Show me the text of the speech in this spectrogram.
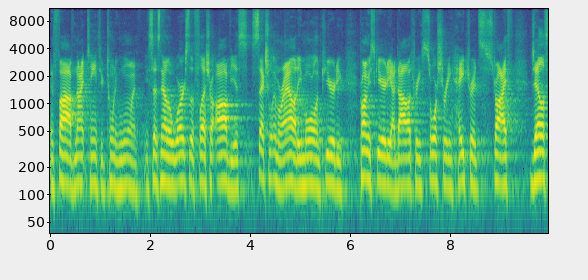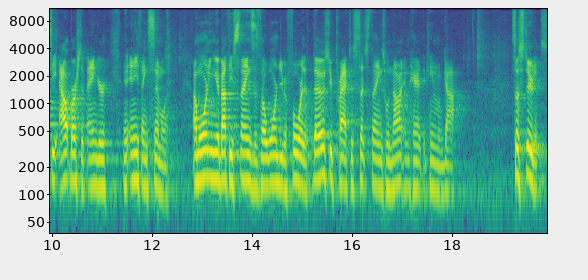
in 5 19 through 21. He says, Now the works of the flesh are obvious sexual immorality, moral impurity, promiscuity, idolatry, sorcery, hatred, strife, jealousy, outbursts of anger, and anything similar. I'm warning you about these things as I warned you before, that those who practice such things will not inherit the kingdom of God. So, students,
